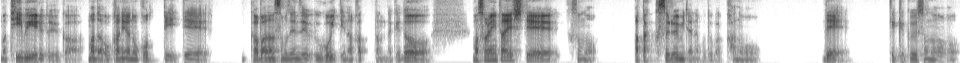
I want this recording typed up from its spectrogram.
まあ、TBL というか、まだお金は残っていて、ガバナンスも全然動いてなかったんだけど、まあ、それに対して、その、アタックするみたいなことが可能で、結局、その、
